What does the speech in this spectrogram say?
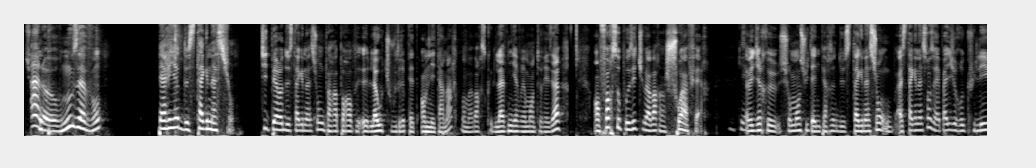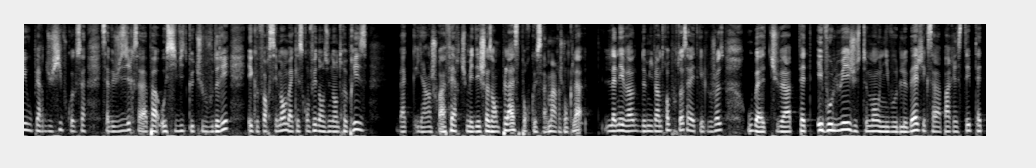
Tu coupes. Alors, nous avons période de stagnation. Petite période de stagnation ou par rapport à euh, là où tu voudrais peut-être emmener ta marque. On va voir ce que l'avenir vraiment te réserve. En force opposée, tu vas avoir un choix à faire. Ça veut dire que sûrement suite à une période de stagnation, ou à stagnation, ça ne veut pas dire reculer ou perdre du chiffre ou quoi que soit. Ça veut juste dire que ça va pas aussi vite que tu le voudrais et que forcément, bah, qu'est-ce qu'on fait dans une entreprise? Bah, Il y a un choix à faire. Tu mets des choses en place pour que ça marche. Donc là, l'année 20 2023, pour toi, ça va être quelque chose où bah, tu vas peut-être évoluer justement au niveau de le belge et que ça va pas rester peut-être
